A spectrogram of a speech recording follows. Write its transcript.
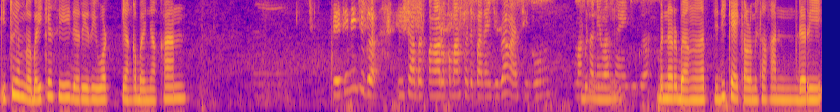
itu yang nggak baiknya sih dari reward yang kebanyakan berarti ini juga bisa berpengaruh ke masa depannya juga gak sih Bung? Masa bener, dewasanya juga. Bener banget. Jadi kayak kalau misalkan dari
